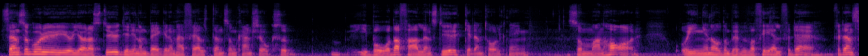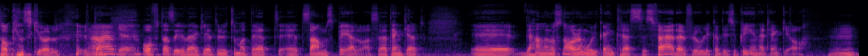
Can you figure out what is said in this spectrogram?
Sen så går det ju att göra studier inom bägge de här fälten som kanske också i båda fallen styrker den tolkning som man har. Och ingen av dem behöver vara fel för det, för den sakens skull. Utan Nej, okej. Ofta ser ju verkligheten ut som att det är ett, ett samspel. Va? Så jag tänker att eh, det handlar nog snarare om olika intressesfärer för olika discipliner, tänker jag. Mm.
